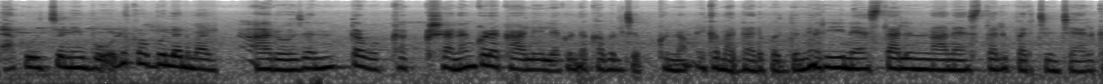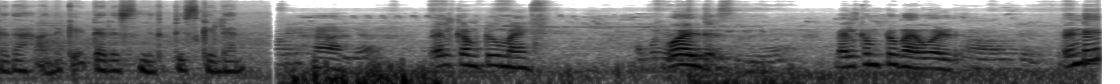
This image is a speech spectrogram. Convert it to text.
అలా కూర్చొని బోర్డు కబుర్లు అనమాట. ఆ రోజంతా ఒక్క క్షణం కూడా ఖాళీ లేకుండా కబుర్లు చెప్పుకున్నాం. ఇక మర్నాడు పొద్దున్న మరి ఈ నేస్తాలను నా నేస్తాలకు పరిచయం చేయాలి కదా. అందుకే టెర్రస్ మీదకి తీసుకెళ్ళాను. Welcome to my world. Welcome to my world. రండి.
